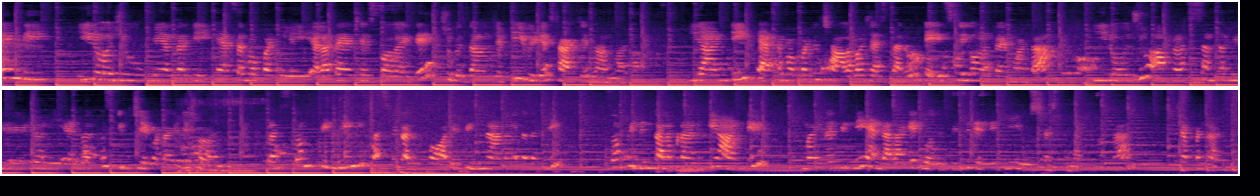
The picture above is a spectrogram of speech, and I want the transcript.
హాయ్ అండి. ఈ రోజు మీ అందరికి కేసర్ బొప్పట్లి ఎలా తయారు చేసుకోవాలో అయితే చూపిద్దామని చెప్పి ఈ వీడియో స్టార్ట్ చేసాం అనమాట ఈ ఆంటీ కేసర్ బొప్పట్లు చాలా బాగా చేస్తారు. టేస్టీగా ఉంటాయి అనమాట ఈ రోజు ఆ ప్రాసెస్ అంతా మీరు వీడియోని ఎండ్ వరకు స్కిప్ చేయకుండా అయితే చూడండి. ప్రస్తుతం పిండిని ఫస్ట్ కలుపుకోవాలి. పిండి నానాలి కదండి. సో పిండిని కలపడానికి ఆంటీ మైదా పిండి అండ్ అలాగే గోధుమ పిండి రెండింటిని యూజ్ చేస్తున్నారు అనమాట చెప్పండి ఆంటీ.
